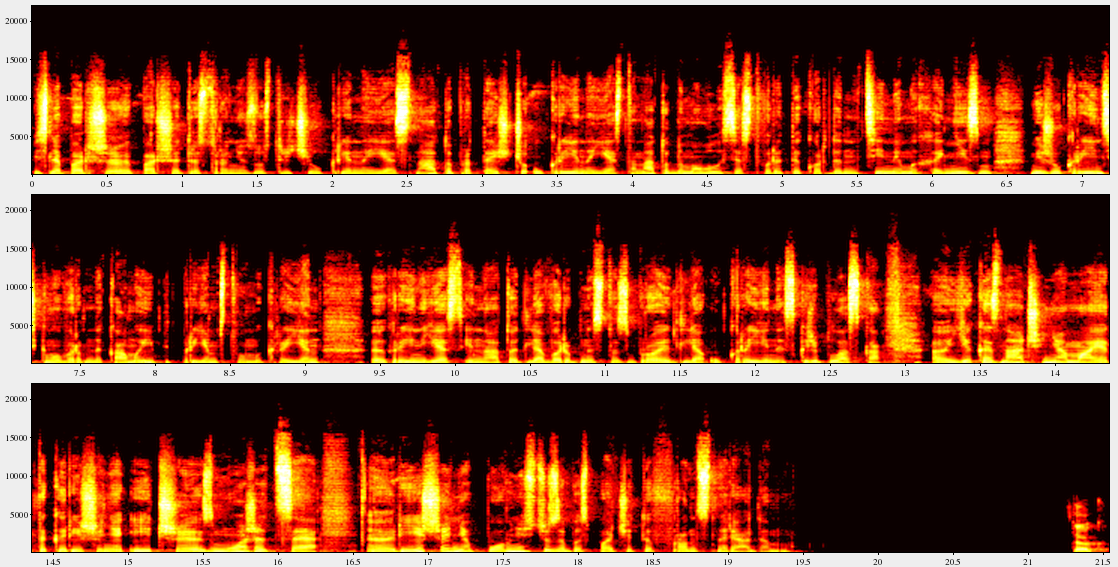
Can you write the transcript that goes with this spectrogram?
після першої першої тристоронньої зустрічі України ЄС НАТО про те, що Україна ЄС та НАТО домовилися створити координаційний механізм між українськими виробниками і підприємствами країн е, країн єС і НАТО для виробництва зброї для України. Скажіть, будь ласка, яке значення має таке рішення, і чи зможе це рішення повністю забезпечити фронт снарядами? Так,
